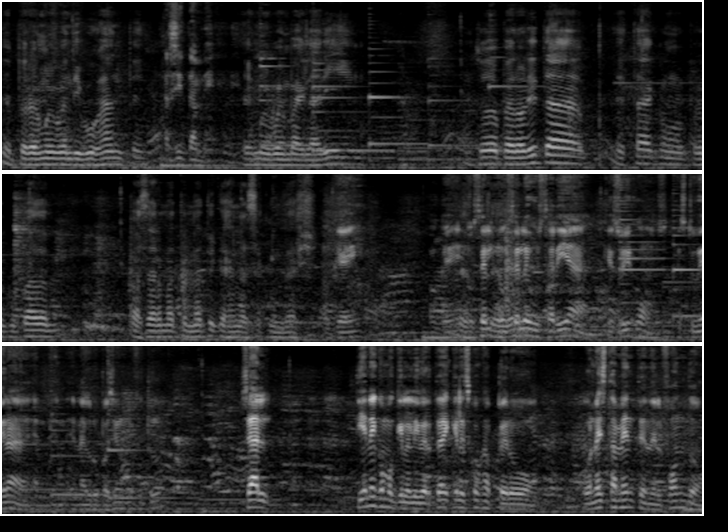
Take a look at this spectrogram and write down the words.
eh, pero es muy buen dibujante. Así también. Es muy buen bailarín, todo, pero ahorita está como preocupado en pasar matemáticas en la secundaria. Okay. ¿A, usted, usted, le gustaría que su hijo estuviera en, la agrupación en un futuro? O sea, tiene como que la libertad de que él escoja, pero honestamente, en el fondo,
